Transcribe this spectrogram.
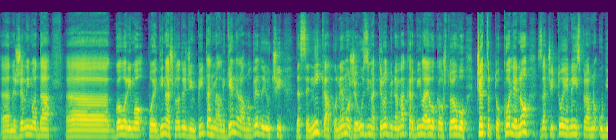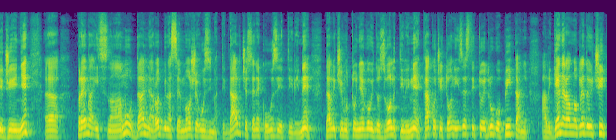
e, ne želimo da e, govorimo pojedinačno određenim pitanjima, ali generalno gledajući da se nikako ne može uzimati rodbina, makar bila evo kao što je ovo četvrto koljeno, znači to je neispravno ubjeđenje prema islamu daljna rodbina se može uzimati. Da li će se neko uzeti ili ne, da li će mu to njegovi dozvoliti ili ne, kako će to oni izvesti, to je drugo pitanje. Ali generalno gledajući,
